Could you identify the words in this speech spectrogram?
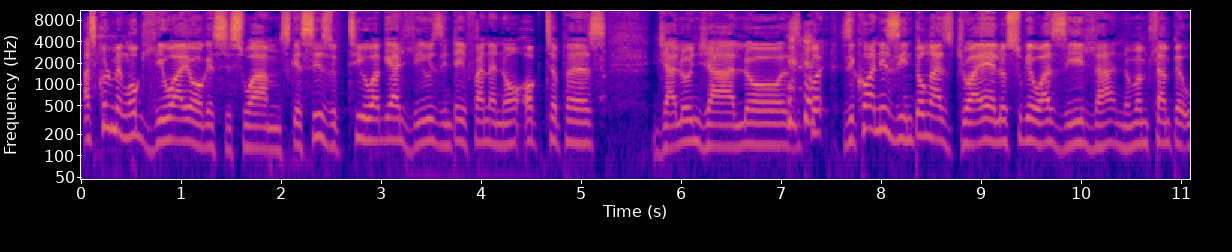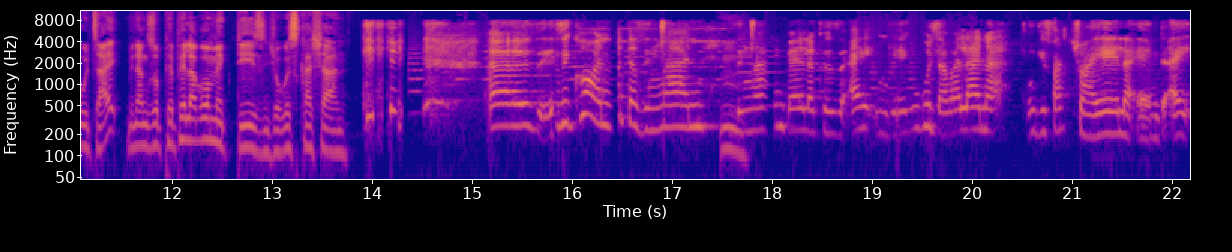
asikhulume ngokudliwayo ke sisiwami sike sizwe kuthiwa kuyadliwa izinto ezifana no octopus njalo. Njalo zikhona izinto ongazijwayela osuke wazidla noma mhlambe uthi hayi mina ngizophephela ko McD's nje kwesikhashana Eh zikhona kodwa zincane zincane impela because ay ngeke ukudla kwalana ngisakujwayela and i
